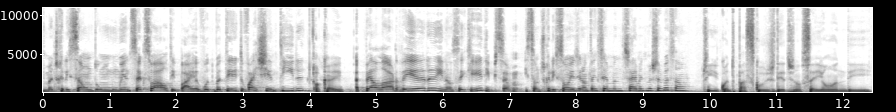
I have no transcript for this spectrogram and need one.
uma descrição de um momento sexual, tipo, ah, eu vou-te bater e tu vais sentir Ok. a pele a arder e não sei o quê. Tipo, isso, é- são descrições e não tem que ser necessariamente masturbação. Sim, enquanto passo com os dedos não sei onde e,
